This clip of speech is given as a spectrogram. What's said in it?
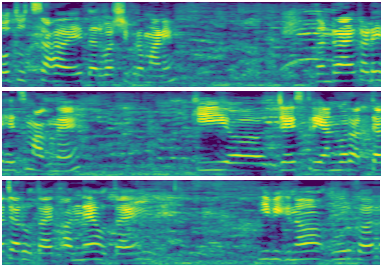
तोच उत्साह आहे दरवर्षीप्रमाणे. गणरायाकडे हेच मागणं आहे की जे स्त्रियांवर अत्याचार होत आहेत अन्याय होत आहे ही विघ्न दूर कर.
